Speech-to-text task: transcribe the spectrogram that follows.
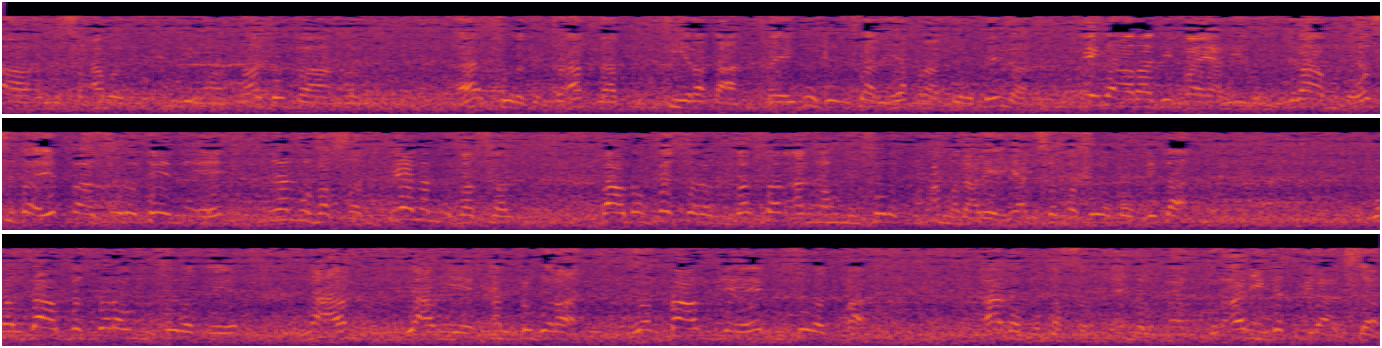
رأى أن الصحابة فيما ماتوا سورة التأخر في ركعة. فيجوز الإنسان يقرأ سورتين إذا أراد يقرأ يعني قراءة متوسطة يقرأ سورتين إيه؟ من المفصل فين المفصل؟ بعضهم فسر المفصل أنه من سورة محمد عليه يعني سمى سورة القتال. والبعض فسره من سورة إيه؟ نعم. يعني الحجرات والبعض سورة قاف هذا المفصل. لأن القرآن ينقسم إلى أقسام.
